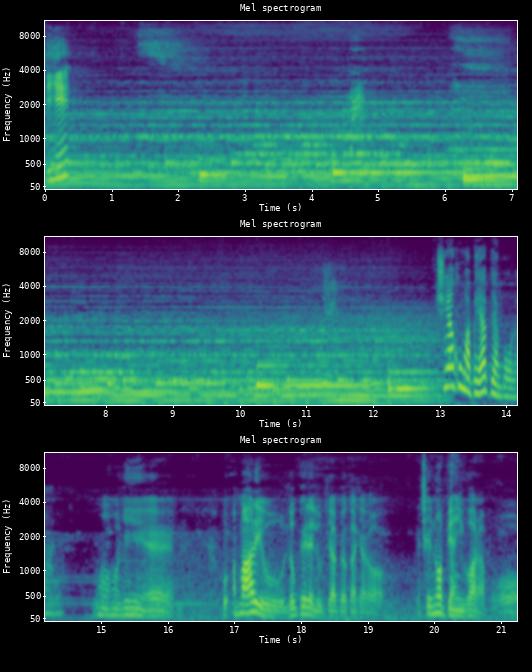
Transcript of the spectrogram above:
ရင်ရင်ရှင်ကအခုမှဘယ်ကပြန်ပေါ်လာလဲဟောဟောရင်ရင်ရဲ့ဟိုအမားတွေကိုလုတ်ခဲ့တဲ့လူတယောက်တော့ကကြတော့အချိန်တော့ပြန်ယူရတာပေါ့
